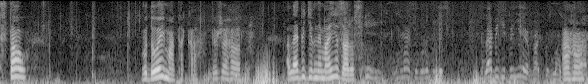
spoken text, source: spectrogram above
став. Водойма така, дуже гарна. А лебедів немає зараз. Нема цього року десь. Лебеді то є, батько з матір'ю, Ага.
